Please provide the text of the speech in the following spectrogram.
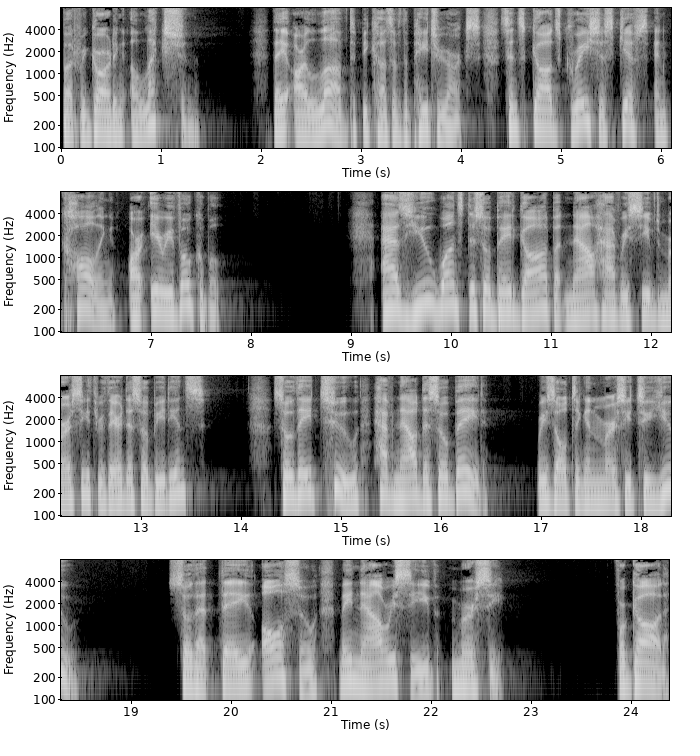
But regarding election, they are loved because of the patriarchs, since God's gracious gifts and calling are irrevocable. As you once disobeyed God, but now have received mercy through their disobedience, so they too have now disobeyed, resulting in mercy to you so that they also may now receive mercy. For God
